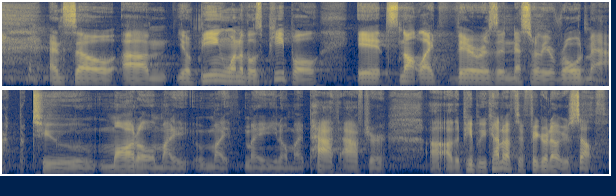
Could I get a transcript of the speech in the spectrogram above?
and so, um, you know, being one of those people, it's not like there is a necessarily a roadmap to model my, my, my, you know, my path after uh, other people. You kind of have to figure it out yourself.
